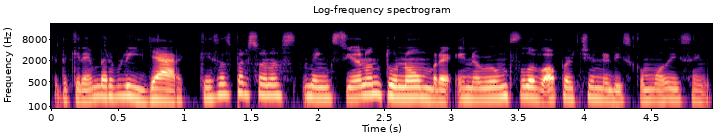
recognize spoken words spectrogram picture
que te quieren ver brillar, que esas personas mencionan tu nombre en a room full of opportunities, como dicen.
